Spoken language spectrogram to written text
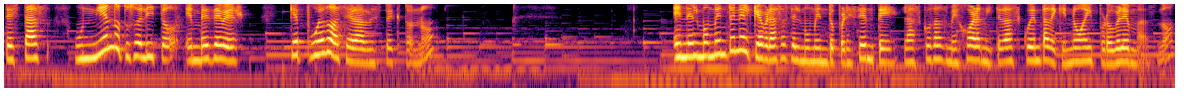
te estás hundiendo tú solito en vez de ver qué puedo hacer al respecto, ¿no? En el momento en el que abrazas el momento presente, las cosas mejoran y te das cuenta de que no hay problemas, ¿no?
